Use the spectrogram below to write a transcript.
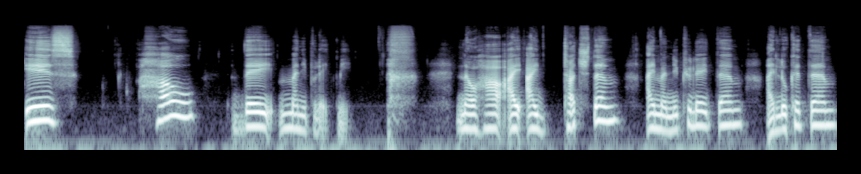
is how they manipulate me. know how I, I touch them, I manipulate them, I look at them,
